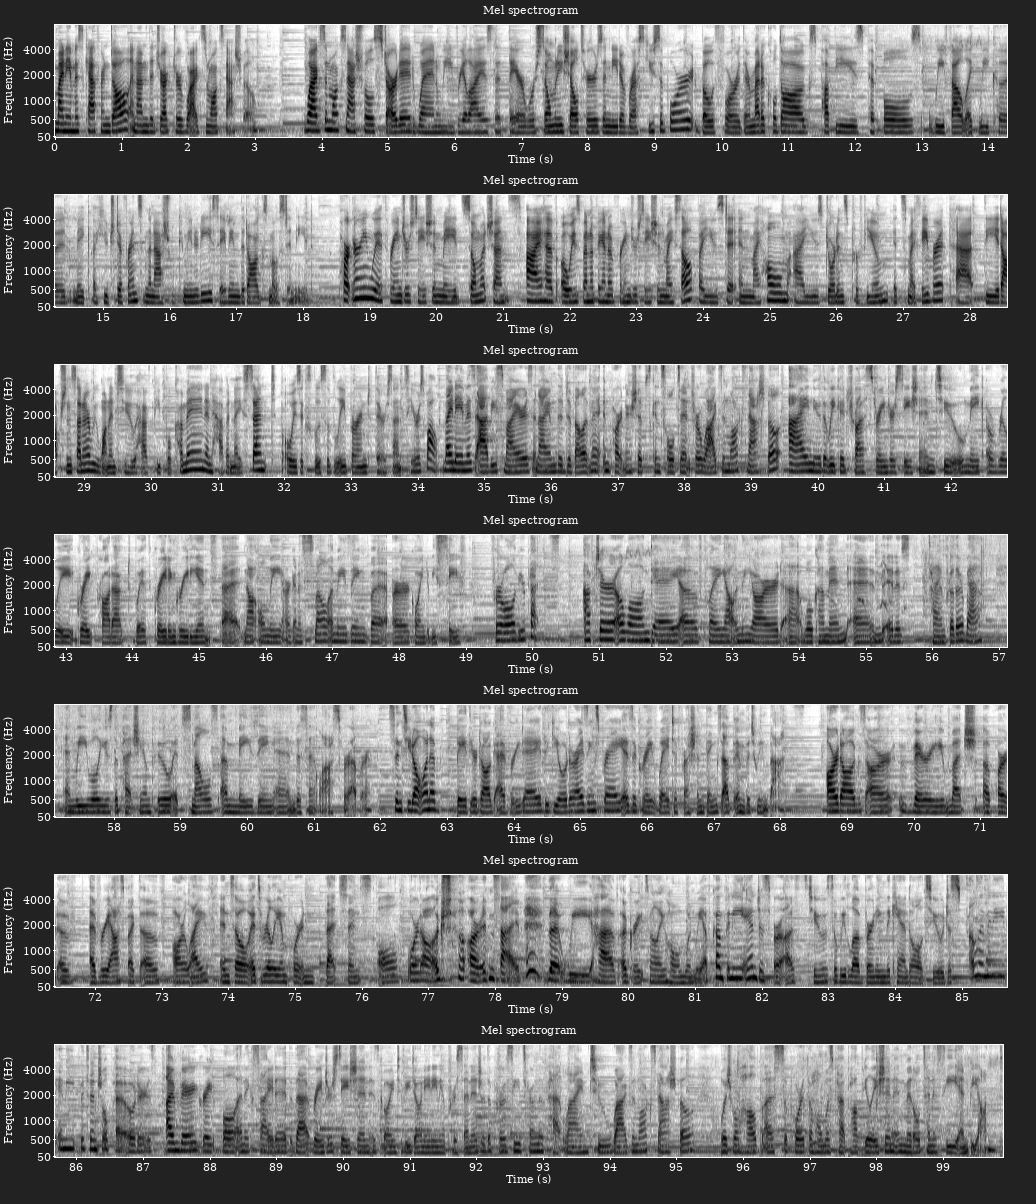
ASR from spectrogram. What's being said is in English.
My name is Kathryn Dhall, and I'm the director of Wags and Walks Nashville. Wags and Walks Nashville started when we realized that there were so many shelters in need of rescue support, both for their medical dogs, puppies, pit bulls. We felt like we could make a huge difference in the Nashville community, saving the dogs most in need. Partnering with Ranger Station made so much sense. I have always been a fan of Ranger Station myself. I used it in my home. I use Jordan's perfume. It's my favorite. At the adoption center, we wanted to have people come in and have a nice scent. Always exclusively burned their scents here as well. My name is Abby Smyers and I am the development and partnerships consultant for Wags and Walks Nashville. I knew that we could trust Ranger Station to make a really great product with great ingredients that not only are going to smell amazing but are going to be safe for all of your pets. After a long day of playing out in the yard, uh, we'll come in and it is time for their bath. And we will use the pet shampoo. It smells amazing and the scent lasts forever. Since you don't want to bathe your dog every day, the deodorizing spray is a great way to freshen things up in between baths. Our dogs are very much a part of every aspect of our life. And so it's really important that since all four dogs are inside, that we have a great smelling home when we have company and just for us too. So we love burning the candle to just eliminate any potential pet odors. I'm very grateful and excited that Ranger Station is going to be donating a percentage of the proceeds from the pet line to Wags and Walks Nashville which will help us support the homeless pet population in Middle Tennessee and beyond.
